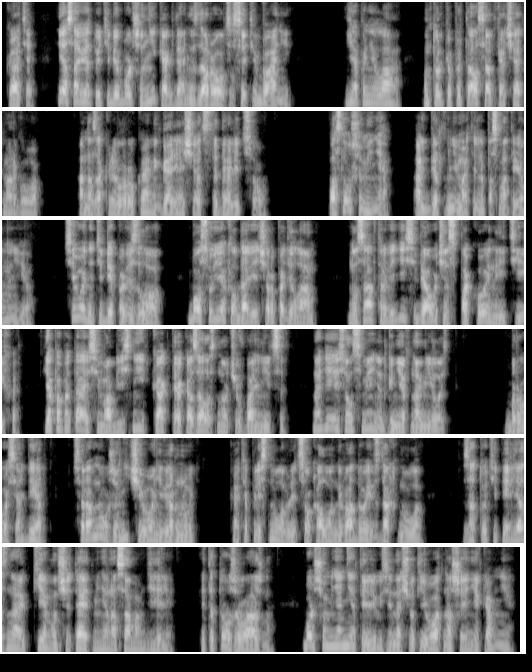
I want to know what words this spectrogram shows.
Катя, я советую тебе больше никогда не здороваться с этим Ваней. Я поняла. Он только пытался откачать Марго. Она закрыла руками горящее от стыда лицо. «Послушай меня», – Альберт внимательно посмотрел на нее. «Сегодня тебе повезло. Босс уехал до вечера по делам. Но завтра веди себя очень спокойно и тихо. Я попытаюсь ему объяснить, как ты оказалась ночью в больнице. Надеюсь, он сменит гнев на милость». «Брось, Альберт, все равно уже ничего не вернуть». Катя плеснула в лицо холодной водой и вздохнула. «Зато теперь я знаю, кем он считает меня на самом деле. Это тоже важно. Больше у меня нет иллюзий насчет его отношения ко мне.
